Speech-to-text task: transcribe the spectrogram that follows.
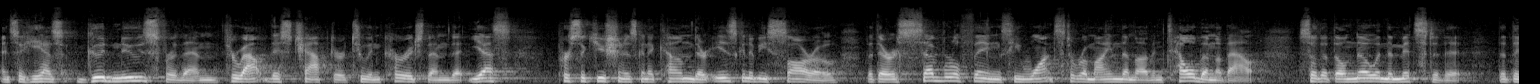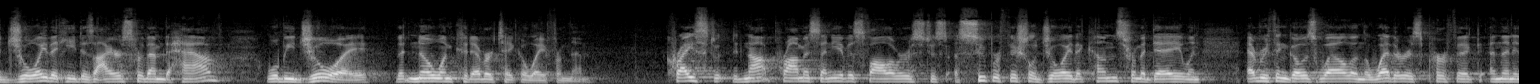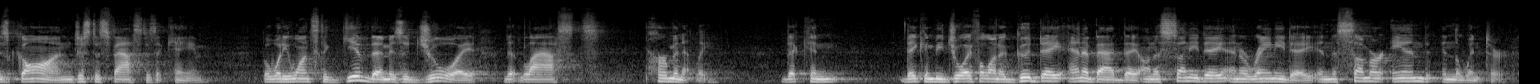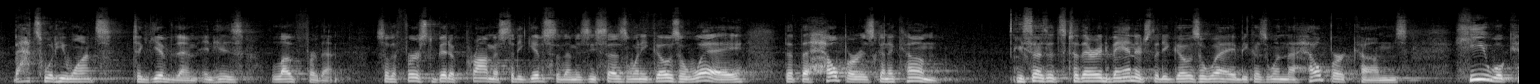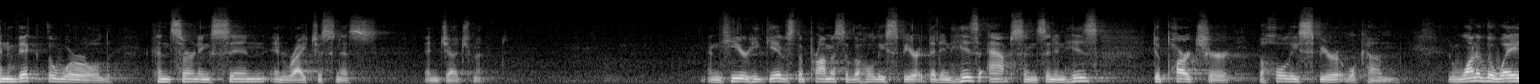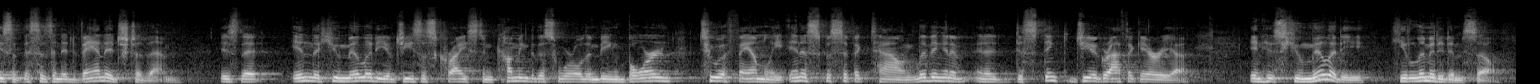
And so he has good news for them throughout this chapter to encourage them that yes, persecution is going to come, there is going to be sorrow, but there are several things he wants to remind them of and tell them about so that they'll know in the midst of it that the joy that he desires for them to have will be joy that no one could ever take away from them. Christ did not promise any of his followers just a superficial joy that comes from a day when everything goes well and the weather is perfect and then is gone just as fast as it came. But what he wants to give them is a joy that lasts permanently, that can they can be joyful on a good day and a bad day, on a sunny day and a rainy day, in the summer and in the winter. That's what he wants to give them in his love for them. So, the first bit of promise that he gives to them is he says, when he goes away, that the helper is going to come. He says it's to their advantage that he goes away because when the Helper comes, he will convict the world concerning sin and righteousness and judgment. And here he gives the promise of the Holy Spirit that in his absence and in his departure, the Holy Spirit will come. And one of the ways that this is an advantage to them is that in the humility of Jesus Christ and coming to this world and being born to a family in a specific town, living in a, in a distinct geographic area, in his humility, he limited himself.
